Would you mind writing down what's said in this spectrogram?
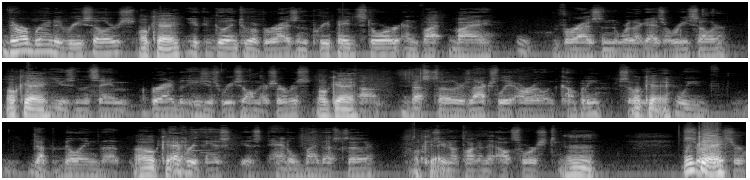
there are branded resellers. Okay. You could go into a Verizon prepaid store and buy, buy Verizon where that guy's a reseller Okay. using the same brand, but he's just reselling their service. Okay. Um, Best Cellular is actually our own company, so Okay. we've got the billing, the Okay. everything is, is handled by Best Cellular. So Okay. So you're not talking to outsourced Mm. Okay. service or,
